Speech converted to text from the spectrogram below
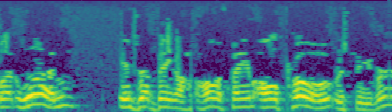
But one ends up being a Hall of Fame All Pro receiver.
